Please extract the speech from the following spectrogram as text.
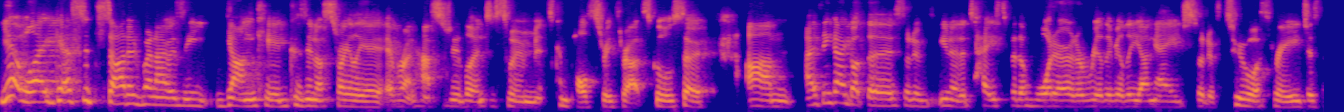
Yeah, well, I guess it started when I was a young kid because in Australia, everyone has to learn to swim. It's compulsory throughout school. So um, I think I got the sort of, you know, the taste for the water at a really, really young age, sort of two or three, just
